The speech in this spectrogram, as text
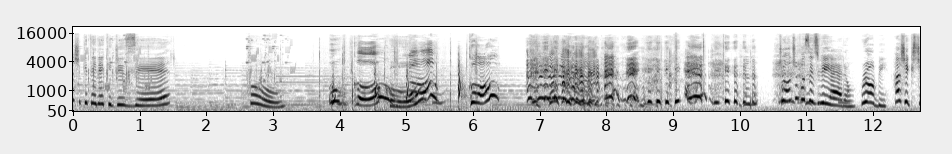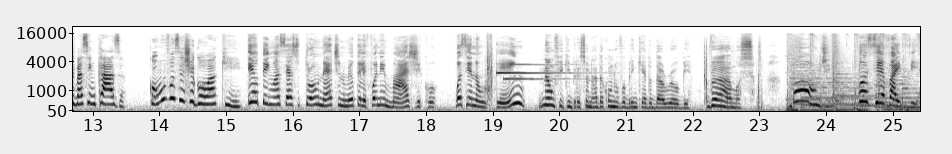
acho que teria que dizer. Cole. O gol? Cole? Cole? De onde vocês vieram? Ruby, achei que estivesse em casa. Como você chegou aqui? Eu tenho acesso Tronnet no meu telefone mágico. Você não tem? Não fique impressionada com o novo brinquedo da Ruby. Vamos. Onde? Você vai ver.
